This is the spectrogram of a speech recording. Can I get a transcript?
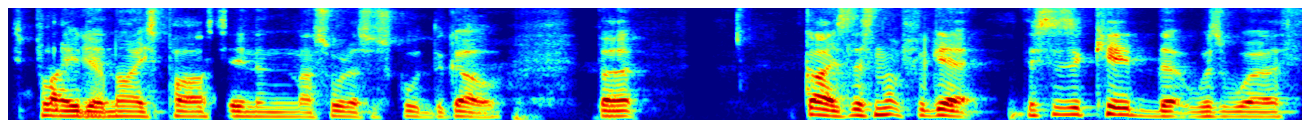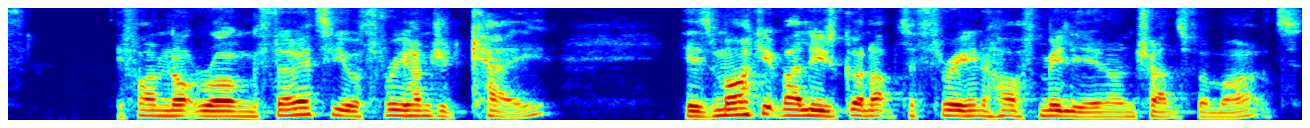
He's played a nice pass in, and Masouras has scored the goal. But guys, let's not forget this is a kid that was worth, if I'm not wrong, 30 or 300k. His market value's gone up to three and a half million on Transfermarkt.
